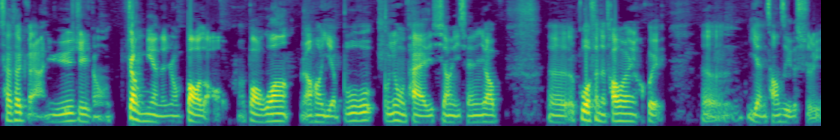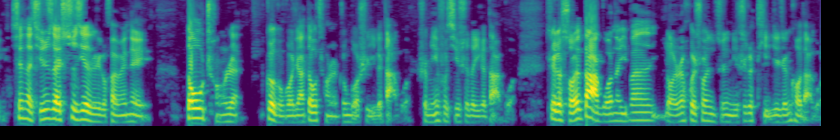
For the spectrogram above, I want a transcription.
他才敢于这种正面的这种报道曝光，然后也不不用太像以前要呃过分的韬光养晦，呃掩藏自己的实力。现在其实，在世界的这个范围内都承认。各个国家都承认中国是一个大国，是名副其实的一个大国。这个所谓大国呢，一般有人会说你是你是个体积人口大国。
